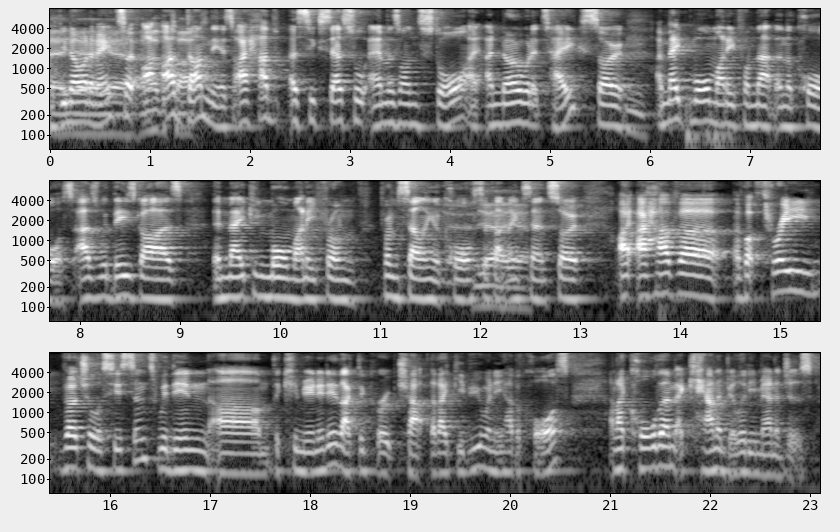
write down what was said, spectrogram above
Yeah, you know what i mean yeah. so I know I, the i've types. done this i have a successful amazon store i, I know what it takes so Hmm. i make more money from that than the course as with these guys they're making more money from from selling a course Yeah, if that makes sense so I, I have a, I've got three virtual assistants within um, the community, like the group chat that I give you when you have a course. And I call them accountability managers.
